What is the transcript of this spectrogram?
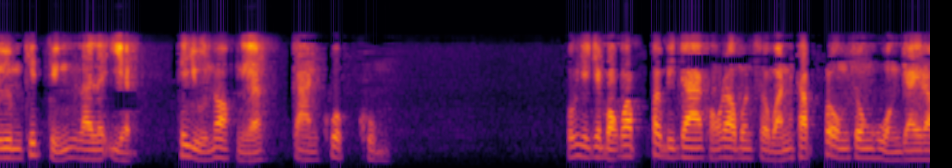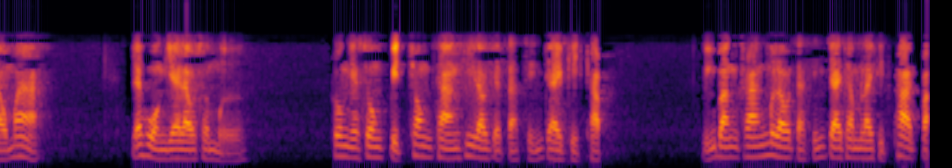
ลืมคิดถึงรายละเอียดที่อยู่นอกเหนือการควบคุม ผมอยากจะบอกว่าพระบิดาของเราบนสวรรค์ครับ พระองค์ทรงห่วงใยเรามาก และห่วงใยเราเสมอ พระองค์จะทรงปิดช่องทางที่เราจะตัดสินใจผิดครับ หรือบางครั้งเมื่อเราตัดสินใจทำอะไรผิดพลาดไป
